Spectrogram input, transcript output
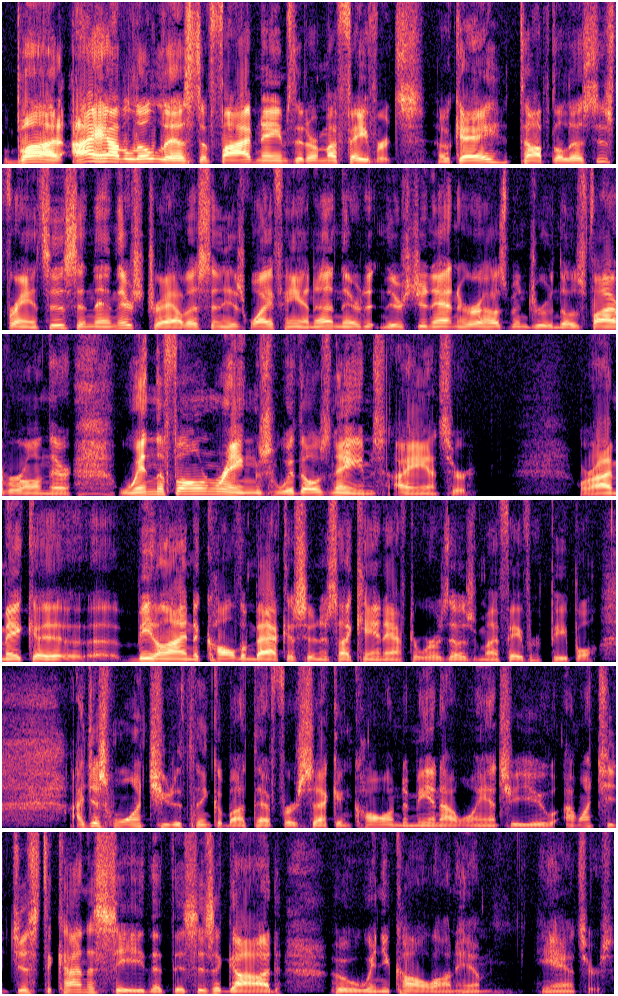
but I have a little list of five names that are my favorites. Okay, top of the list is Francis, and then there's Travis and his wife Hannah, and there, there's Jeanette and her husband Drew, and those five are on there. When the phone rings with those names, I answer, or I make a, a beeline to call them back as soon as I can afterwards. Those are my favorite people. I just want you to think about that for a second. Call on to me and I will answer you. I want you just to kind of see that this is a God who, when you call on him, he answers.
